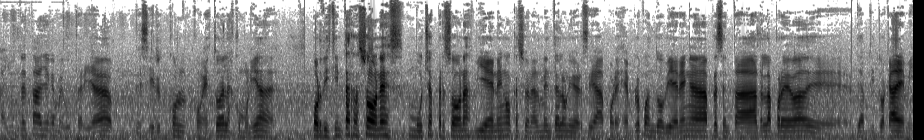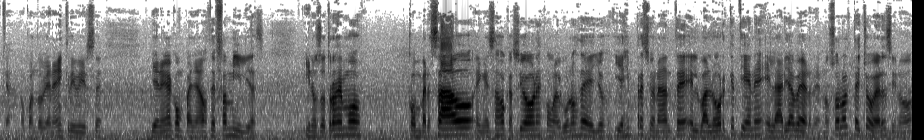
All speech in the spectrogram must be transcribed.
Hay un detalle que me gustaría decir con, con esto de las comunidades. Por distintas razones, muchas personas vienen ocasionalmente a la universidad. Por ejemplo, cuando vienen a presentar la prueba de, aptitud académica o cuando vienen a inscribirse, vienen acompañados de familias. Y nosotros hemos conversado en esas ocasiones con algunos de ellos y es impresionante el valor que tiene el área verde, no solo el techo verde, sino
